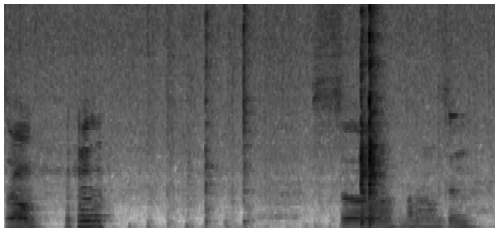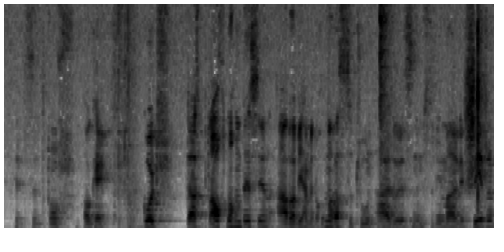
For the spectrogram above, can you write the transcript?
So. Mhm. So, machen wir noch ein bisschen Hitze drauf. Okay, gut. Das braucht noch ein bisschen, aber wir haben ja noch immer was zu tun. Also, jetzt nimmst du dir mal eine Schere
